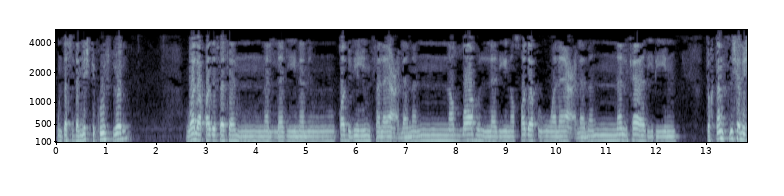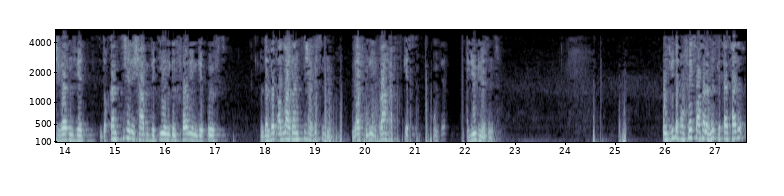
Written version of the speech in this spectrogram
und dass sie dann nicht geprüft würden? ولقد فتنا الذين من قبلهم فليعلمن الله الذين صدقوا وليعلمن الكاذبين Doch ganz sicherlich werden wir doch ganz sicherlich haben wir diejenigen vor ihnen geprüft. Und dann wird Allah ganz sicher wissen, wer von ihnen wahrhaftig ist und wer die Lügner sind. Und wie der Prophet mitgeteilt hatte,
